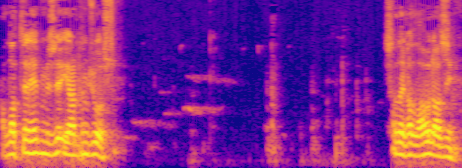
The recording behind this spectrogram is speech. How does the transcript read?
Allah Teala hepimize yardımcı olsun. Sadakallahu azim.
